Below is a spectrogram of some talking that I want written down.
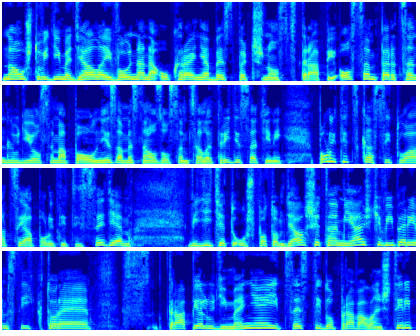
No a už tu vidíme ďalej, vojna na Ukrajine, bezpečnosť trápi 8% ľudí, 8,5, nezamestnanosť 8,3, politická situácia, politici 7. Vidíte tu už potom ďalšie témy. Ja ešte vyberiem z tých, ktoré trápia ľudí menej, cesty, doprava len 4%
